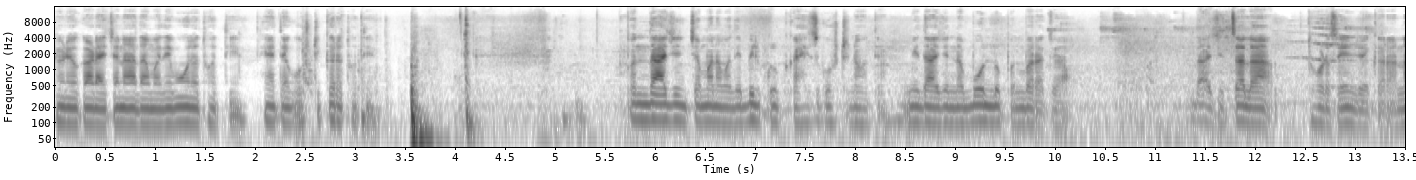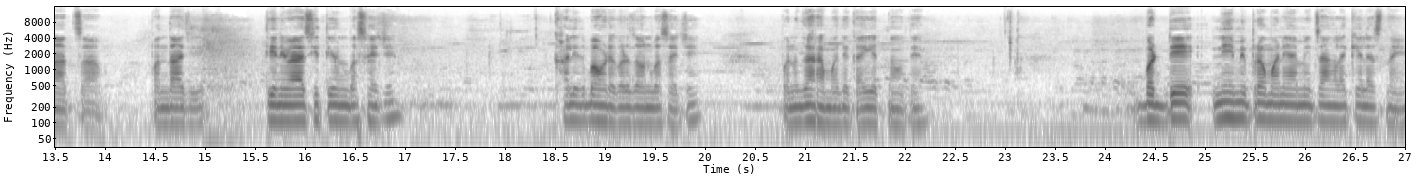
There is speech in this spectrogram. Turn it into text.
व्हिडिओ काढायच्या नादामध्ये बोलत होती ह्या त्या गोष्टी करत होते. पण दाजींच्या मनामध्ये बिलकुल काहीच गोष्टी नव्हत्या. मी दाजींना बोललो पण बराच वेळा. दाजी चला थोडंसं एन्जॉय करा नाचा. पण दाजी तीन वेळाच इथे येऊन बसायचे. खालीच बावड्याकडे जाऊन बसायचे. पण घरामध्ये काही येत नव्हते. बड्डे नेहमीप्रमाणे आम्ही चांगला केलाच नाही.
